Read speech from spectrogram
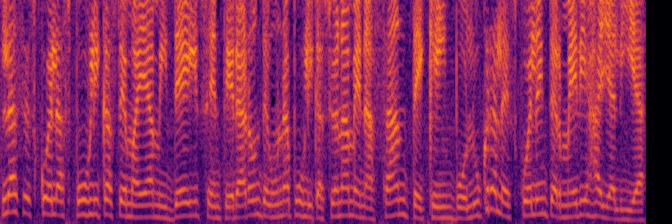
Las escuelas públicas de Miami-Dade se enteraron de una publicación amenazante que involucra a la escuela intermedia Hialeah.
